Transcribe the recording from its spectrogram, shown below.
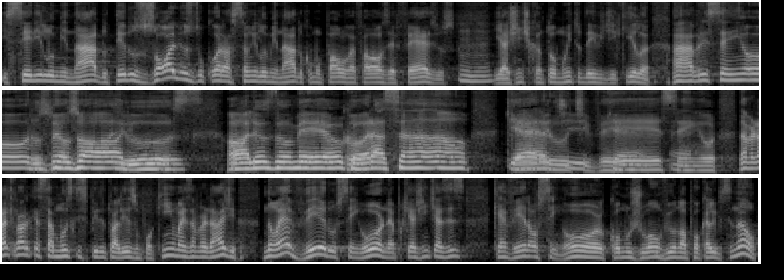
e ser iluminado, ter os olhos do coração iluminado, como Paulo vai falar aos Efésios, e a gente cantou muito David Keelan, abre, Senhor, os, meus olhos, olhos do meu coração, Quero te ver, é. Senhor. Na verdade, claro que essa música espiritualiza um pouquinho, mas na verdade não é ver o Senhor, né? Porque a gente às vezes quer ver ao Senhor, como João viu no Apocalipse. Não,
